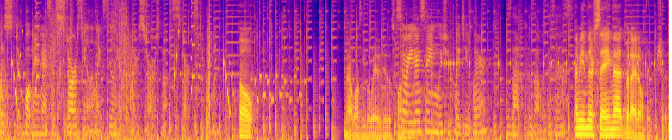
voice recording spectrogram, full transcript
Oh, Boltman guy says star stealing, like stealing other players' stars, not start stealing. Oh. That wasn't the way to do this one. So are you guys saying we should play two player? Is that is that what this is? I mean, they're saying that, but I don't think we should.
